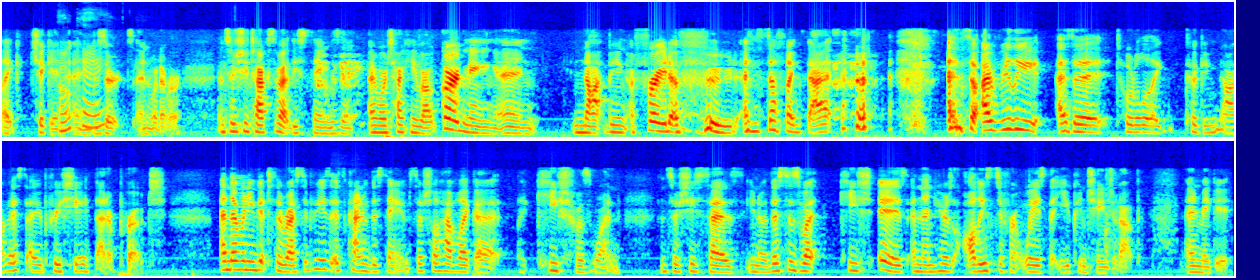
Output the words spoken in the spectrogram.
like chicken Okay. and desserts and whatever. And so she talks about these things, and, and we're talking about gardening and not being afraid of food and stuff like that. and so I really, as a total like cooking novice, I appreciate that approach. And then when you get to the recipes, it's kind of the same. So she'll have like a like quiche was one. And so she says, you know, this is what quiche is, and then here's all these different ways that you can change it up and make it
